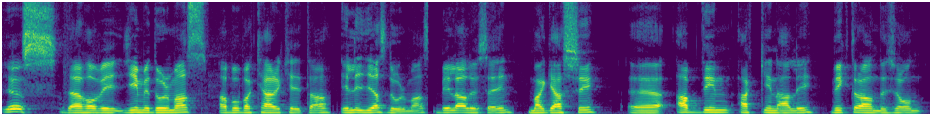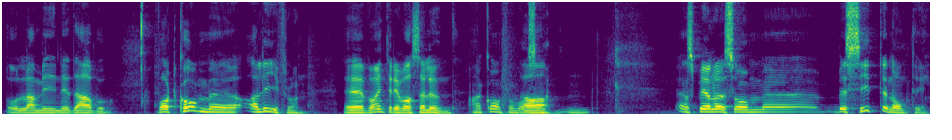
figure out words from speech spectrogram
Yes. Där har vi Jimmy Durmaz, Abubakar Keita, Elias Durmaz, Bilal Hussein, Magashi, eh, Abdin Akin Ali, Viktor Andersson och Lamine Dabo. Vart kom eh, Ali ifrån? Eh, var inte det Vasalund? Han kom från Vasa. Ja. Mm. En spelare som eh, besitter någonting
